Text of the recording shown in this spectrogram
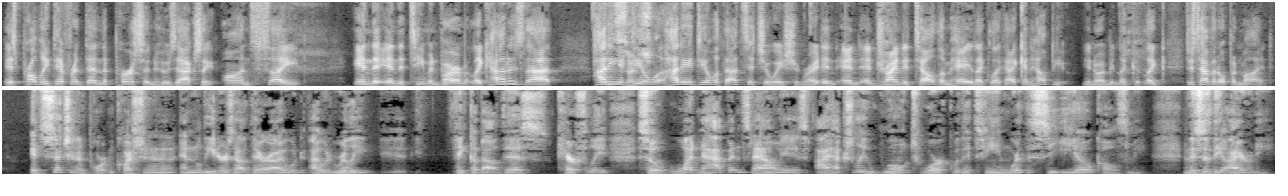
is probably different than the person who's actually on site in the in the team environment. Like, how does that? How do you such... deal with how do you deal with that situation right? And and and trying yeah. to tell them hey like like i can help you you know i mean? Like like just have an open mind. It's such an important question and, and leaders out there i would i would really uh, think about this carefully. So what happens now is i actually won't work with a team where the ceo calls me. And this is the irony.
